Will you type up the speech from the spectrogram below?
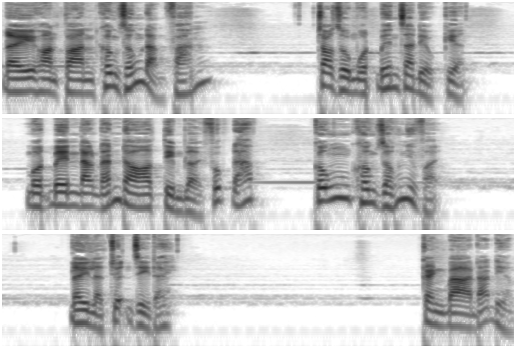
Đây hoàn toàn không giống đàm phán. Cho dù một bên ra điều kiện, một bên đang đắn đo tìm lời phúc đáp, cũng không giống như vậy. Đây là chuyện gì đây? Canh bà đã điểm.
